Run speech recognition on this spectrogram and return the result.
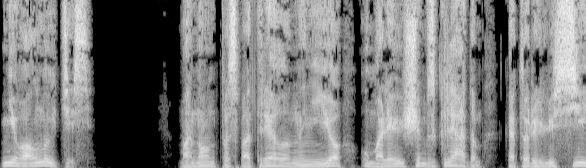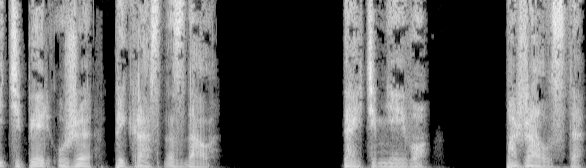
Не волнуйтесь». Манон посмотрела на нее умоляющим взглядом, который Люси теперь уже прекрасно знала. «Дайте мне его. Пожалуйста».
